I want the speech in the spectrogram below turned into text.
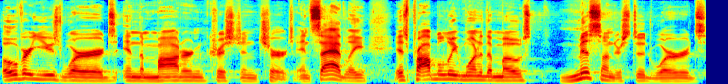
overused words in the modern Christian church. And sadly, it's probably one of the most misunderstood words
